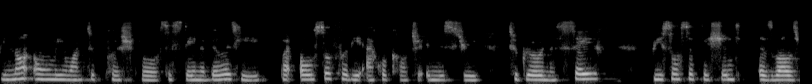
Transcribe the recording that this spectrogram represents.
we not only want to push for sustainability, but also for the aquaculture industry to grow in a safe, resource efficient, as well as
